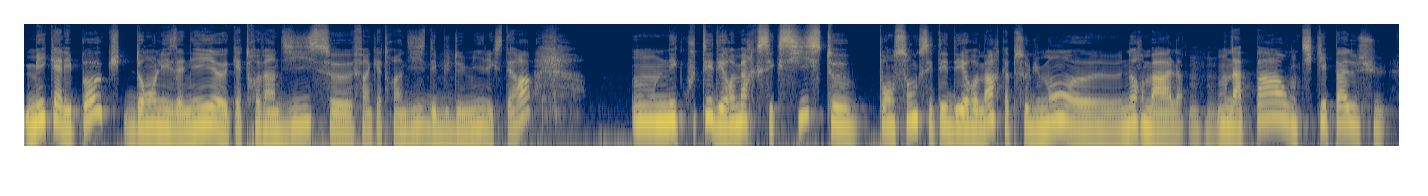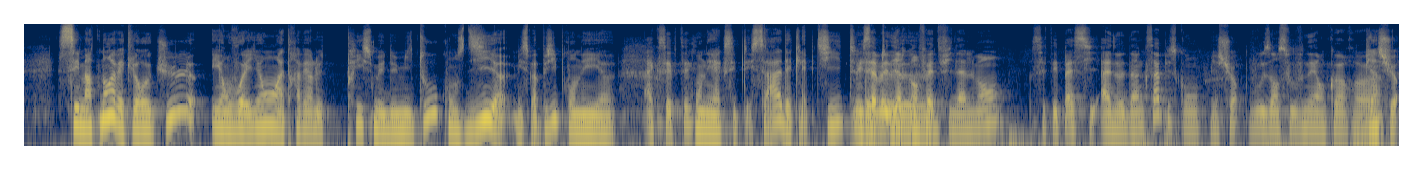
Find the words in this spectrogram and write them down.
Mais qu'à l'époque, dans les années 90, euh, fin 90, début 2000, etc., on écoutait des remarques sexistes pensant que c'était des remarques absolument euh, normales. Mmh. On n'a pas, on tiquait pas dessus. C'est maintenant, avec le recul et en voyant à travers le prisme de MeToo, qu'on se dit mais c'est pas possible qu'on ait accepté qu'on ait accepté ça, d'être la petite. Mais ça veut dire qu'en fait, finalement, c'était pas si anodin que ça, puisqu'on bien sûr vous vous en souvenez encore. Euh, bien sûr.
